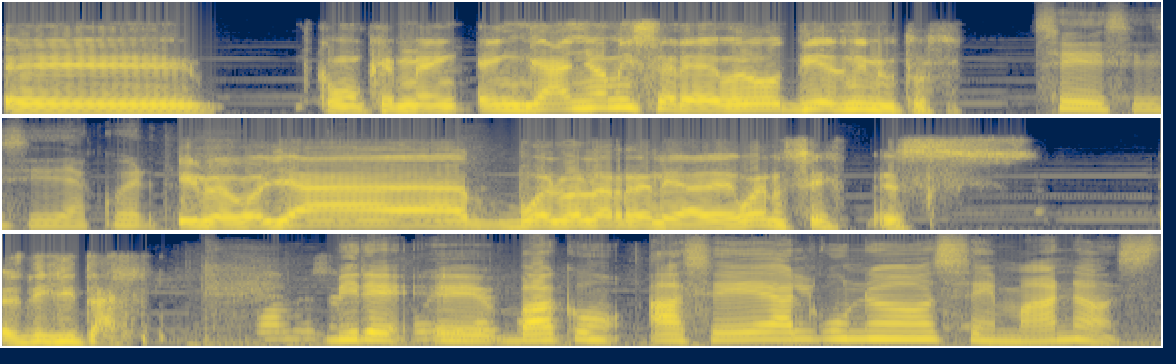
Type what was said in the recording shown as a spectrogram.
Eh, como que me en- engaño a mi cerebro 10 minutos sí, sí, sí, de acuerdo. y luego ya vuelvo a la realidad de, bueno, sí, es, es digital. Mire, eh, Baco, hace algunas semanas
